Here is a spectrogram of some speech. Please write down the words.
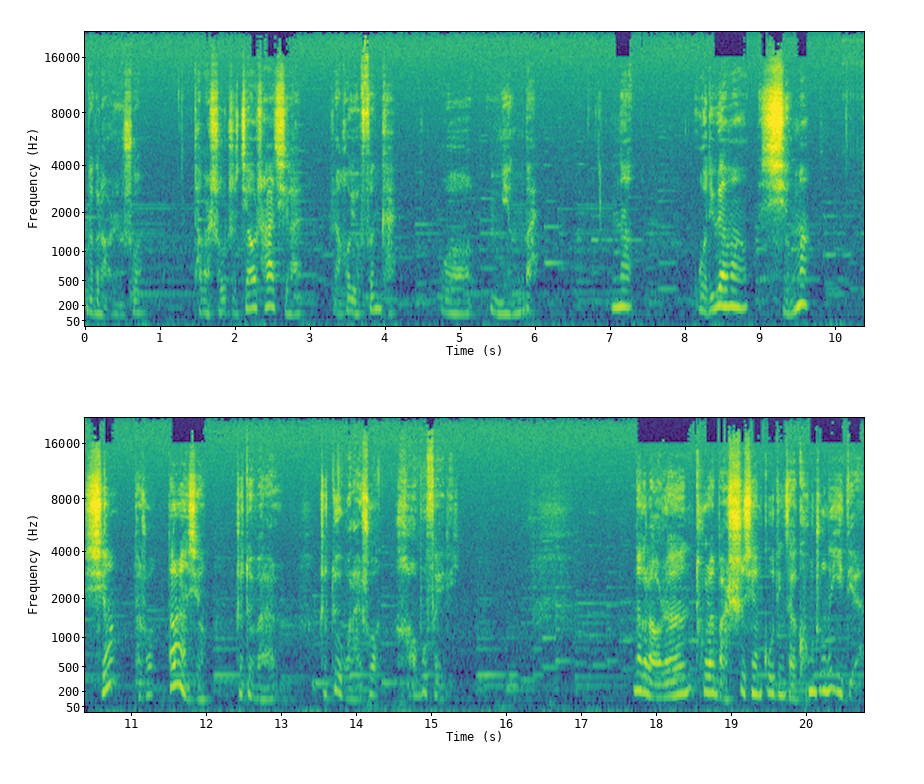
那个老人说，他把手指交叉起来，然后又分开。我明白。那我的愿望行吗？行，他说，当然行。这对我来，这对我来说毫不费力。那个老人突然把视线固定在空中的一点。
